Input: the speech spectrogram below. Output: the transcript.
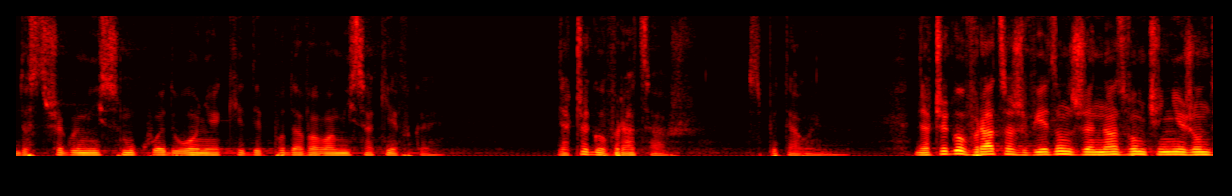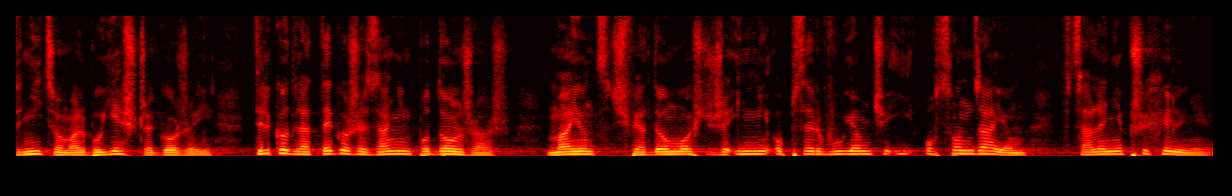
Dostrzegłem jej smukłe dłonie, kiedy podawała mi sakiewkę. Dlaczego wracasz? spytałem. Dlaczego wracasz, wiedząc, że nazwą cię nierządnicą albo jeszcze gorzej, tylko dlatego, że za nim podążasz, mając świadomość, że inni obserwują cię i osądzają, wcale nieprzychylnie?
